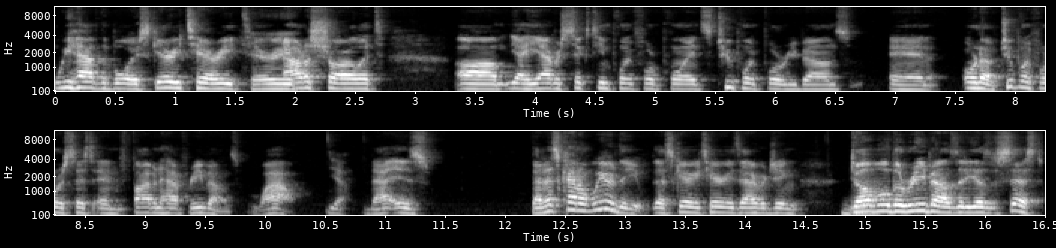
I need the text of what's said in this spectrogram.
we have the boy, Scary Terry, Terry, out of Charlotte. Um, yeah, he averaged 16.4 points, 2.4 rebounds, and or no, 2.4 assists and five and a half rebounds. Wow. Yeah. that is that is kind of weird that, you, that Scary Terry is averaging double the rebounds that he does assist.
